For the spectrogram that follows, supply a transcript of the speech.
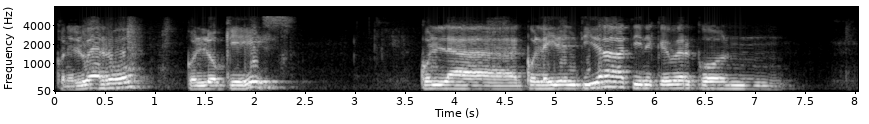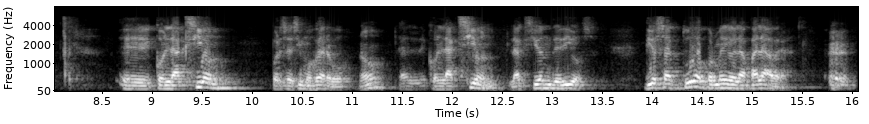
con el verbo, con lo que es, con la, con la identidad, tiene que ver con, eh, con la acción, por eso decimos verbo, ¿no? con la acción, la acción de Dios. Dios actúa por medio de la palabra.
